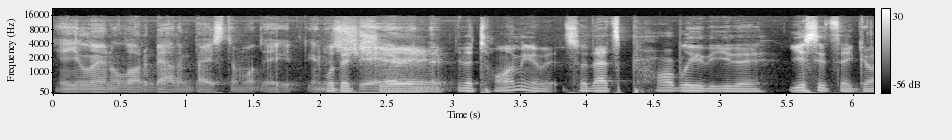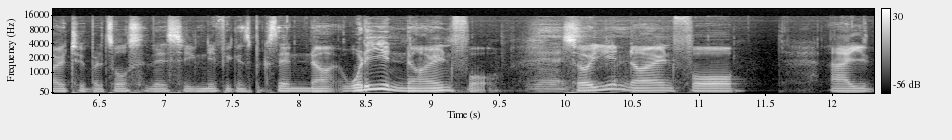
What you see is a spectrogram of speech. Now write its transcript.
yeah you learn a lot about them based on what they're going what to they share, share in and the timing of it. So that's probably the either yes, it's their go to, but it's also their significance because they're not. What are you known for? the, yeah, So are you known for? Uh, you,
